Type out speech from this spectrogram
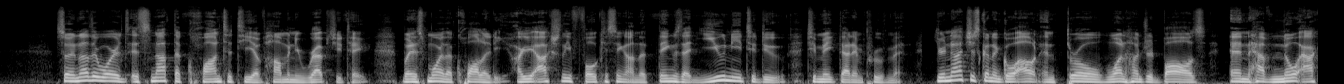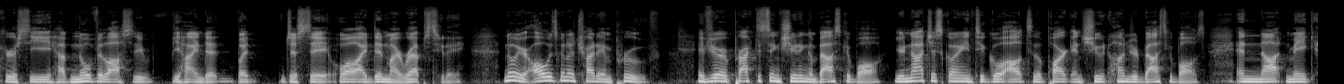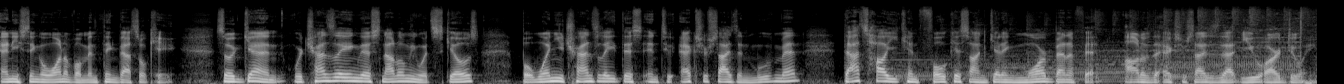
So, in other words, it's not the quantity of how many reps you take, but it's more the quality. Are you actually focusing on the things that you need to do to make that improvement? You're not just going to go out and throw 100 balls and have no accuracy, have no velocity behind it, but just say, well, I did my reps today. No, you're always going to try to improve. If you're practicing shooting a basketball, you're not just going to go out to the park and shoot 100 basketballs and not make any single one of them and think that's okay. So, again, we're translating this not only with skills, but when you translate this into exercise and movement, that's how you can focus on getting more benefit out of the exercises that you are doing.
